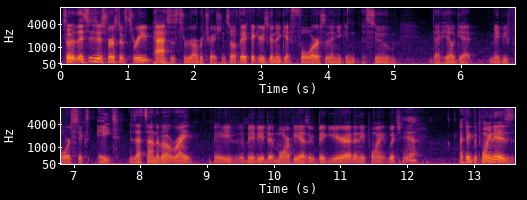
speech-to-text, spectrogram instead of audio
So this is his first of three passes through arbitration. So if they figure he's going to get four, so then you can assume that he'll get maybe four, six, eight. Does that sound about right? Maybe maybe a bit more if he has a big year at any point. Which Yeah. I think the point is,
